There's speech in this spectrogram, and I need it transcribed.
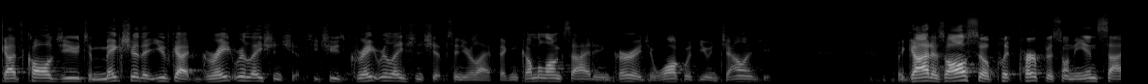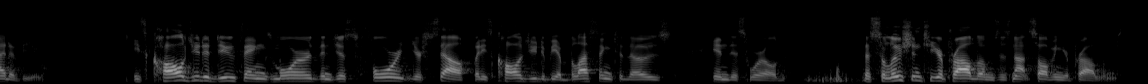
God's called you to make sure that you've got great relationships. You choose great relationships in your life that can come alongside and encourage and walk with you and challenge you. But God has also put purpose on the inside of you. He's called you to do things more than just for yourself, but He's called you to be a blessing to those in this world. The solution to your problems is not solving your problems.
